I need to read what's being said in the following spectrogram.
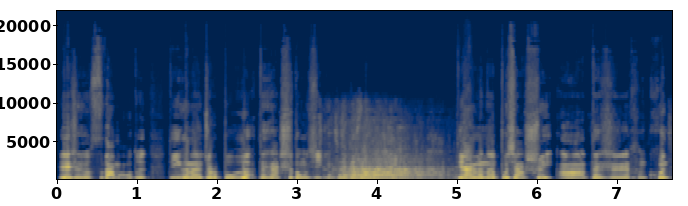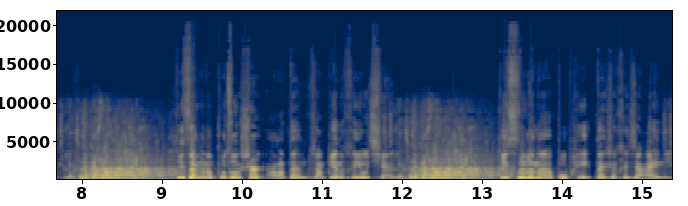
人生有四大矛盾，第一个呢就是不饿但想吃东西，第二个呢不想睡啊但是很困，第三个呢不做事儿啊但想变得很有钱，第四个呢不配但是很想爱你。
